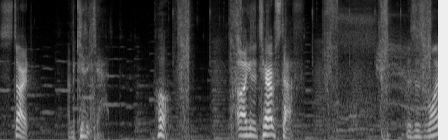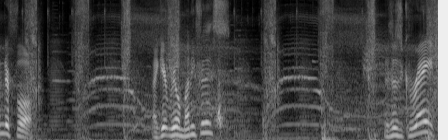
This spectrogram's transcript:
Start. I'm a kitty cat. Oh. Oh, I get to tear up stuff. This is wonderful. I get real money for this? This is great.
